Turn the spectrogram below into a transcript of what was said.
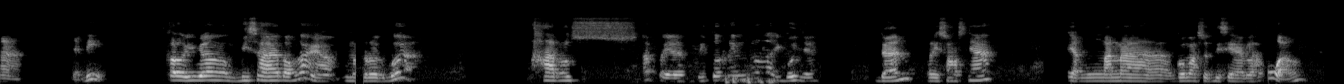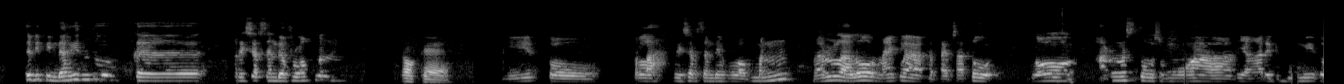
Nah jadi kalau dibilang bisa atau enggak ya menurut gue harus apa ya diturunin dulu lah egonya dan resource-nya yang mana gue maksud di sini adalah uang itu dipindahin tuh ke research and development. Oke. Okay. Gitu setelah research and development baru lalu naiklah ke type 1 lo harus tuh semua yang ada di bumi itu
